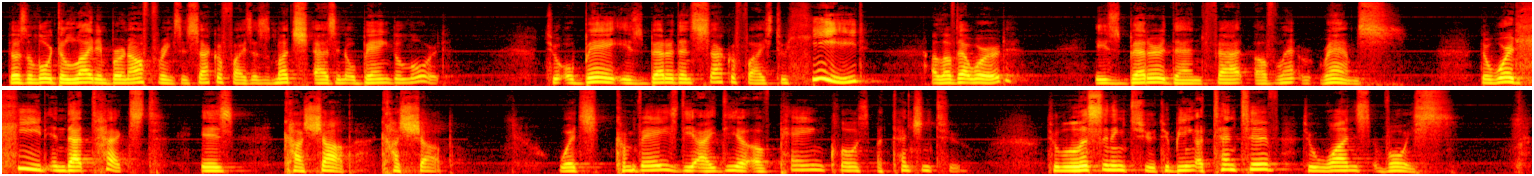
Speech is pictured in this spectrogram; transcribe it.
Does the Lord delight in burnt offerings and sacrifices as much as in obeying the Lord? To obey is better than sacrifice. To heed, I love that word, is better than fat of rams. The word heed in that text is kashab, kashab, which conveys the idea of paying close attention to, to listening to, to being attentive to one's voice,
